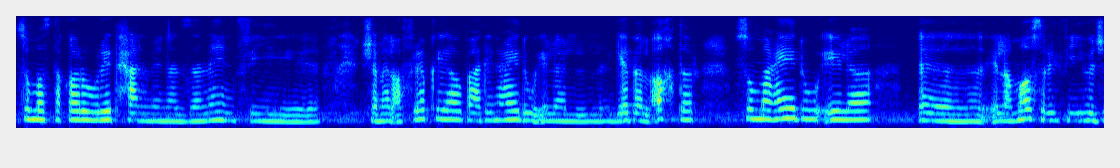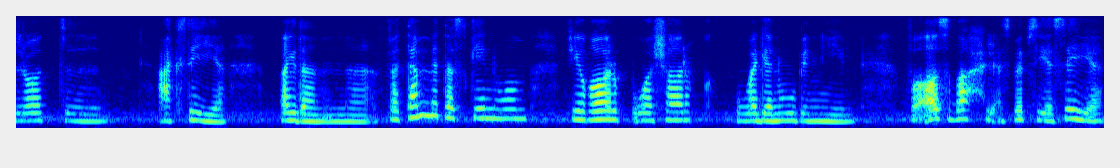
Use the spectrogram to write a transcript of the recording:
ثم استقروا ردحا من الزمان في شمال أفريقيا وبعدين عادوا إلى الجبل الأخضر. ثم عادوا إلى آه، إلى مصر في هجرات آه، عكسية أيضا. فتم تسكينهم في غرب وشرق وجنوب النيل. فأصبح لأسباب سياسية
